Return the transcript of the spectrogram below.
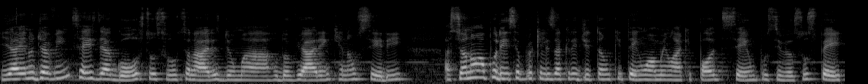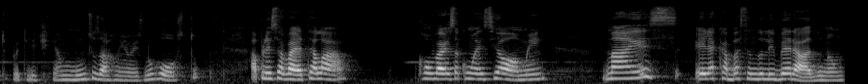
E aí, no dia 26 de agosto, os funcionários de uma rodoviária em Cannon City acionam a polícia porque eles acreditam que tem um homem lá que pode ser um possível suspeito, porque ele tinha muitos arranhões no rosto. A polícia vai até lá, conversa com esse homem mas ele acaba sendo liberado. Não,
